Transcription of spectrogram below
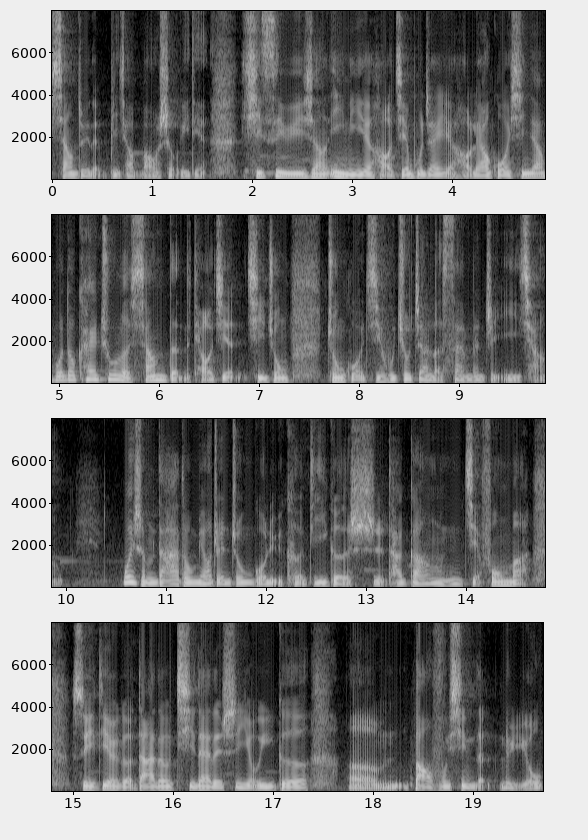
相对的比较保守一点，其次于像印尼也好、柬埔寨也好、辽国、新加坡都开出了相等的条件，其中中国几乎就占了三分之一强。为什么大家都瞄准中国旅客？第一个是他刚解封嘛，所以第二个大家都期待的是有一个呃报复性的旅游。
